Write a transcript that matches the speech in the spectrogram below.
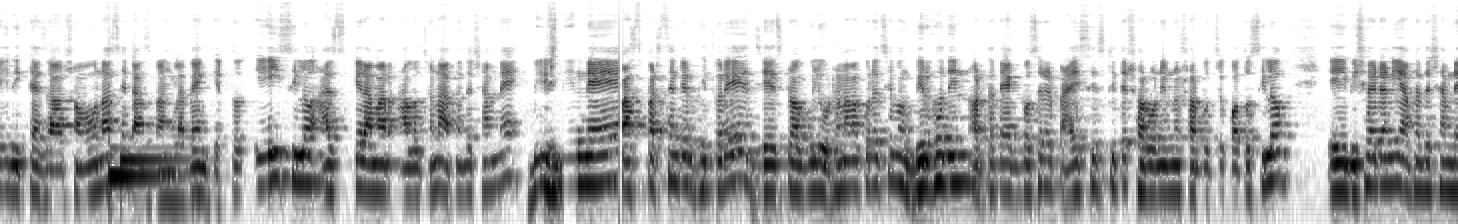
এই দিকটায় যাওয়ার সম্ভাবনা আছে, ডাচ বাংলা ব্যাংকের। তো এই ছিল আজকের আমার আলোচনা। আপনাদের সামনে বিশ দিনে পাঁচ পার্সেন্টের ভিতরে যে স্টকগুলি ওঠানামা করেছে এবং দীর্ঘদিন, অর্থাৎ এক বছরের প্রাইস হিস্ট্রিতে সর্বনিম্ন সর্বোচ্চ কত ছিল, এই বিষয়টা নিয়ে আপনাদের সামনে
